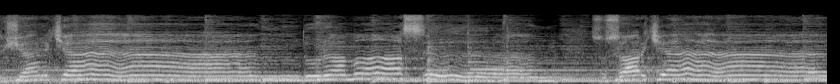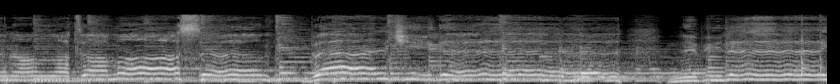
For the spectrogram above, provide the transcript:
Düşerken duramazsın Susarken anlatamazsın. Belki de ne bileyim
